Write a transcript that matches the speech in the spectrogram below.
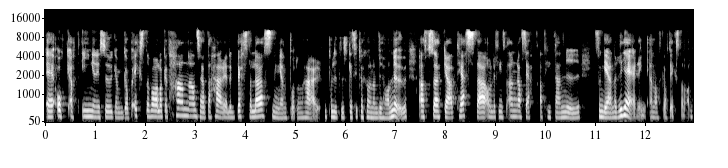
eh, och att ingen är sugen på att gå på extraval och att han anser att det här är den bästa lösningen på den här politiska situationen vi har nu. Att försöka testa om det finns andra sätt att hitta en ny fungerande regering än att gå till extraval.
